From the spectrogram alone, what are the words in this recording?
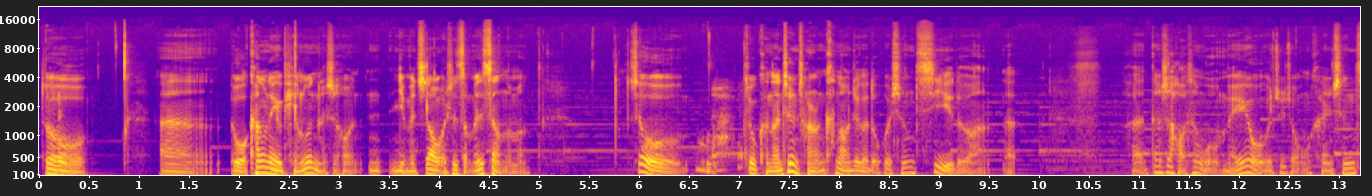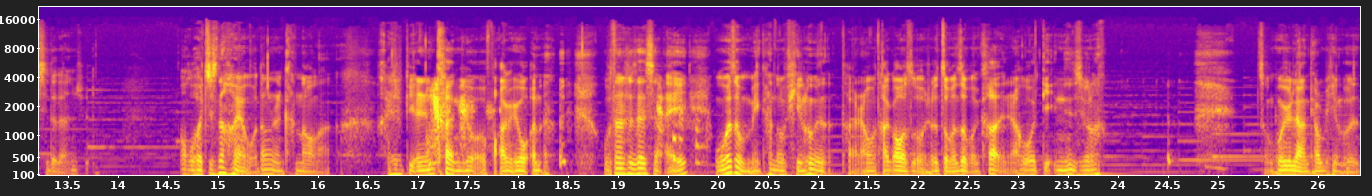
就，嗯、我看到那个评论的时候，你你们知道我是怎么想的吗？就就可能正常人看到这个都会生气，对吧？呃呃，但是好像我没有这种很生气的感觉。哦我知道呀，我当然看到了，还是别人看给我发给我的。我当时在想，哎，我怎么没看到评论？他然后他告诉我说怎么怎么看，然后我点进去了，总共有两条评论，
